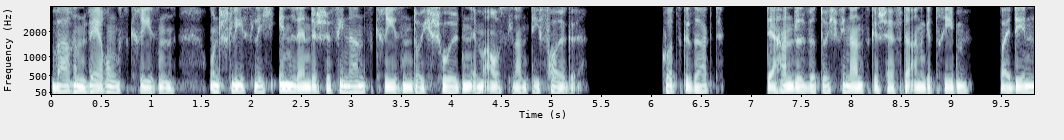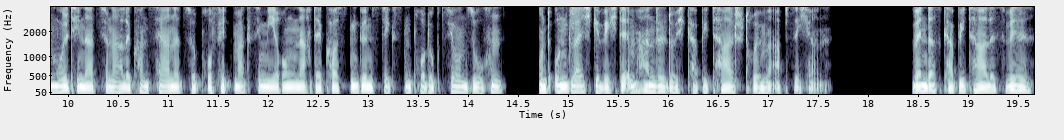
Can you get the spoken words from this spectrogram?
waren Währungskrisen und schließlich inländische Finanzkrisen durch Schulden im Ausland die Folge. Kurz gesagt, der Handel wird durch Finanzgeschäfte angetrieben, bei denen multinationale Konzerne zur Profitmaximierung nach der kostengünstigsten Produktion suchen und Ungleichgewichte im Handel durch Kapitalströme absichern. Wenn das Kapital es will,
